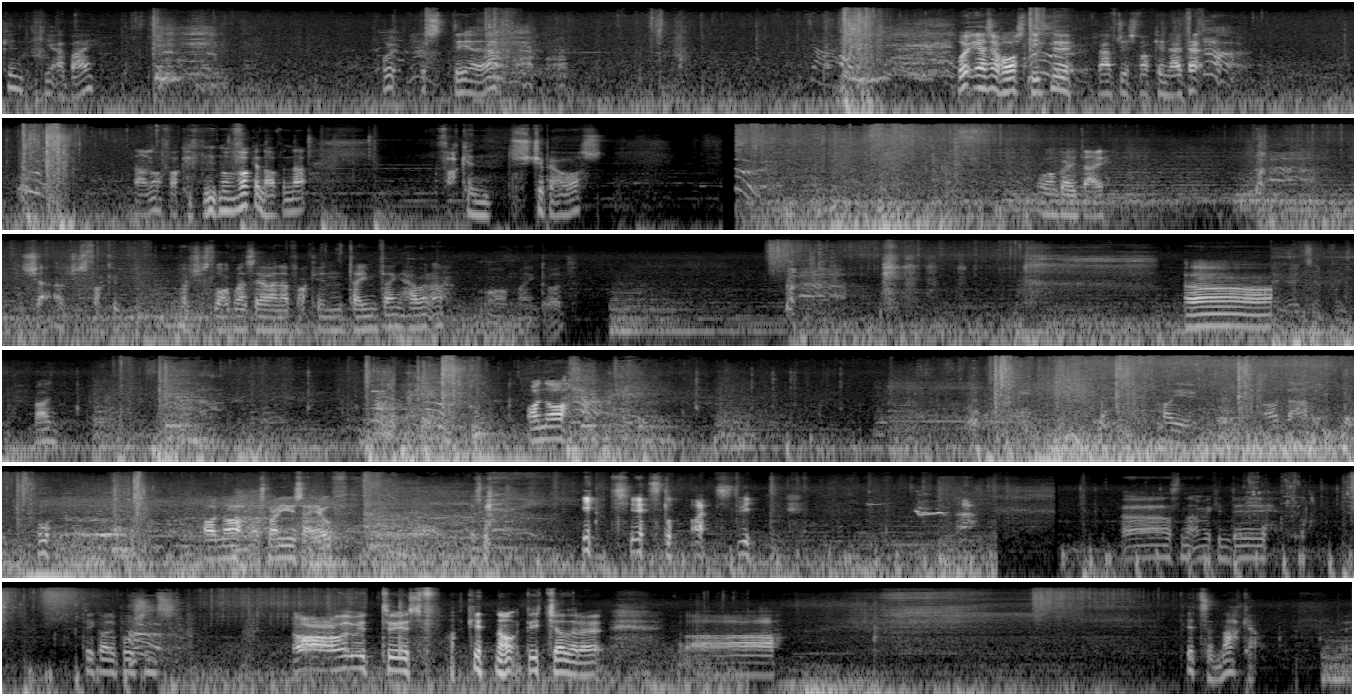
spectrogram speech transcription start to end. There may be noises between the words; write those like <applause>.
Fucking get a buy. What the state of that? What is a horse deep now? I've just fucking had it. No, no fucking, <laughs> no fucking having that. Fucking stupid horse. Oh, I'm gonna die. Shit, I've just fucking, I've just locked myself in a fucking time thing, haven't I? Oh my god. <laughs> Oh, run. Oh no! Oh you. Oh damn. Oh. Oh no, I was going to use a health. I was going <laughs> He just launched me. Uh, that's not making day. Take all the potions. Oh, look at two <laughs> fucking knocked each other out. Ah. It's a knockout.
